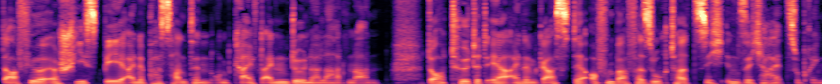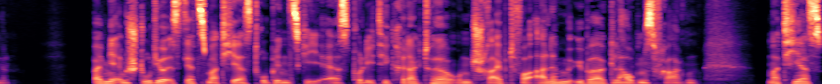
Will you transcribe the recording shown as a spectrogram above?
Dafür erschießt B eine Passantin und greift einen Dönerladen an. Dort tötet er einen Gast, der offenbar versucht hat, sich in Sicherheit zu bringen. Bei mir im Studio ist jetzt Matthias Trubinski. Er ist Politikredakteur und schreibt vor allem über Glaubensfragen. Matthias,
